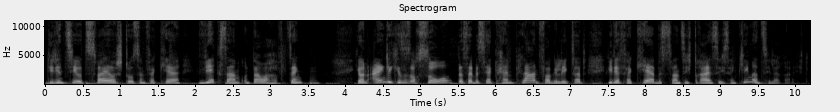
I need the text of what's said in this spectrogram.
die den CO2-Ausstoß im Verkehr wirksam und dauerhaft senken. Ja, und eigentlich ist es auch so, dass er bisher keinen Plan vorgelegt hat, wie der Verkehr bis 2030 sein Klimaziel erreicht.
